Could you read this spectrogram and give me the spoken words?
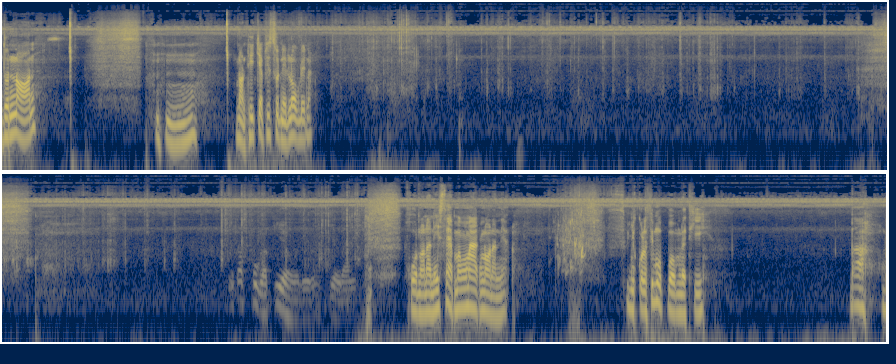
โดนหนอนอื้อหือหนอนที่เจ็บที่สุดในโลกด้วยนะ ก็ผูกแล้วเกี่ยวดีเกี่ยวได้ โหนอนอันนี้แสบมากๆนอนอันเนี้ยอยู่กลสิมุปมเลยทีบ้าใบ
